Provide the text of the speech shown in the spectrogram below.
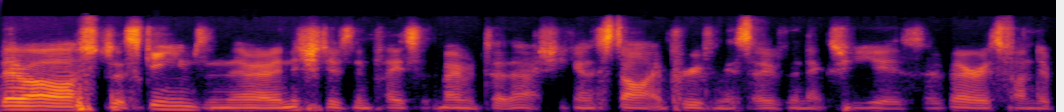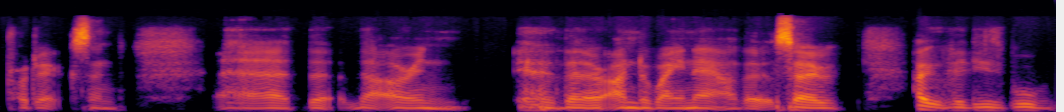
there are schemes and there are initiatives in place at the moment that are actually going to start improving this over the next few years. So various funded projects and uh, that, that are in uh, that are underway now. So hopefully these will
